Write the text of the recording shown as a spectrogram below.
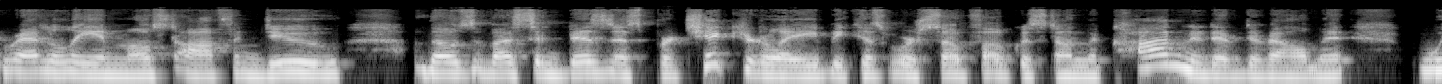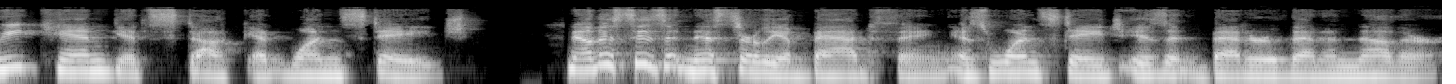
readily and most often do, those of us in business, particularly because we're so focused on the cognitive development, we can get stuck at one stage. Now, this isn't necessarily a bad thing, as one stage isn't better than another.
